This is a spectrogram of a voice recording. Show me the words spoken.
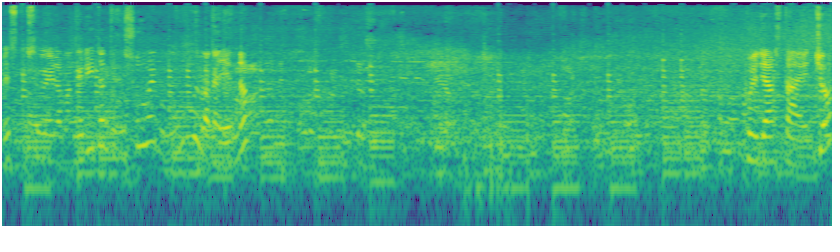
¿Ves que se ve la manguerita que se sube y va cayendo? Pues ya está hecho.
